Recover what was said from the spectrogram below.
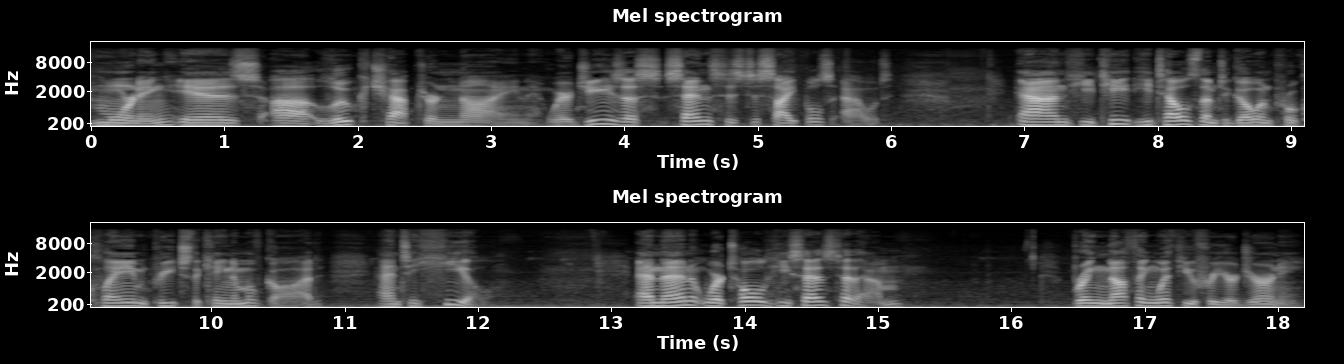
morning is uh, Luke chapter 9, where Jesus sends his disciples out and he, he tells them to go and proclaim preach the kingdom of God and to heal. And then we're told he says to them, Bring nothing with you for your journey,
